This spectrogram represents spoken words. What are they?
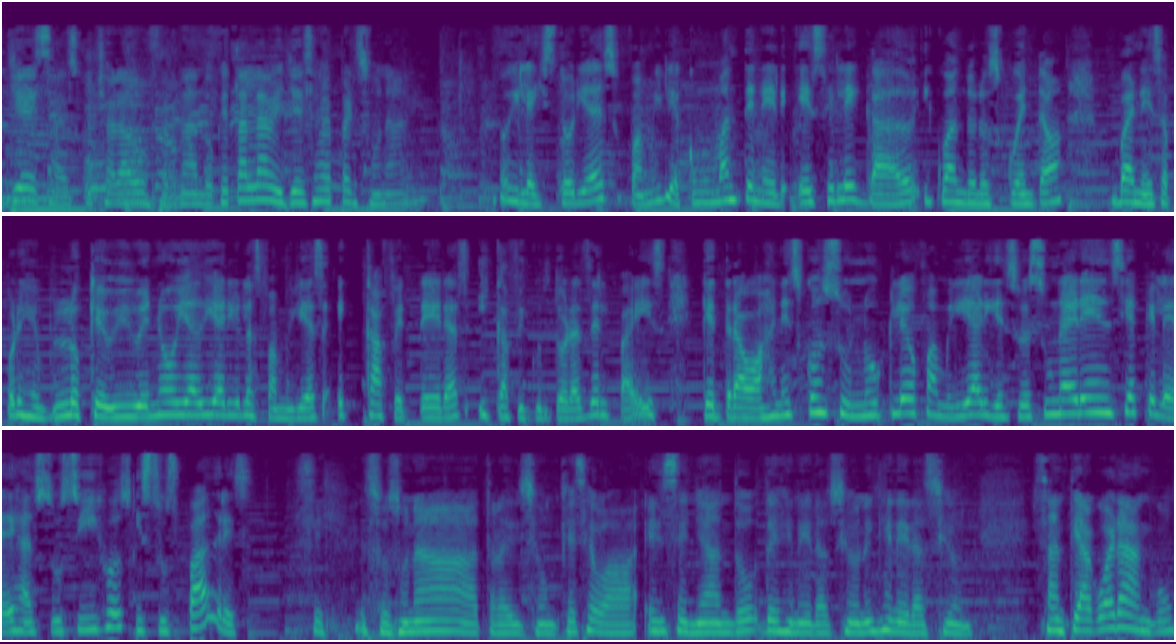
Belleza escuchar a don Fernando. ¿Qué tal la belleza de personaje? y la historia de su familia, cómo mantener ese legado y cuando nos cuenta Vanessa, por ejemplo, lo que viven hoy a diario las familias eh, cafeteras y caficultoras del país, que trabajan es con su núcleo familiar y eso es una herencia que le dejan sus hijos y sus padres. Sí, eso es una tradición que se va enseñando de generación en generación. Santiago Arango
